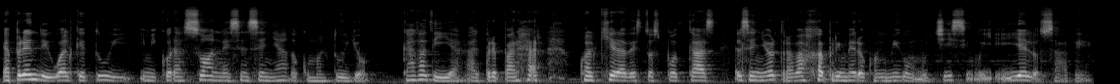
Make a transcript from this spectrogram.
Aprendo igual que tú y, y mi corazón es enseñado como el tuyo. cada día al preparar cualquiera de estos podcasts, el Señor trabaja primero conmigo muchísimo y, Él lo sabe.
